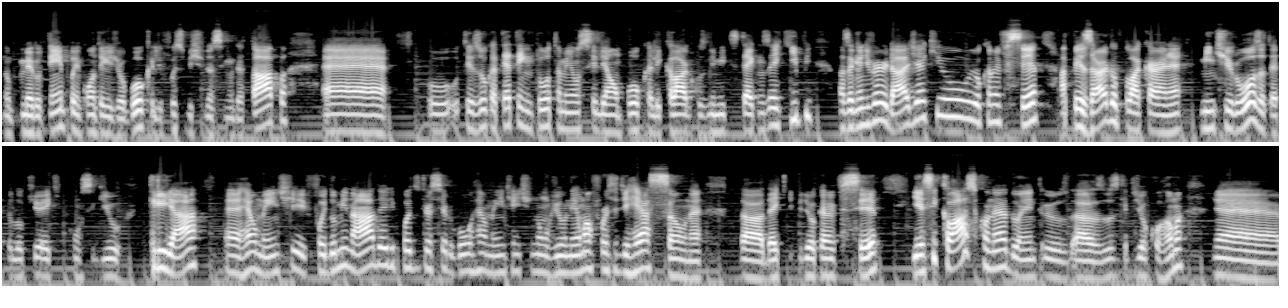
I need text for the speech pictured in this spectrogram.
no primeiro tempo, enquanto ele jogou, que ele foi substituído na segunda etapa, é, o, o Tezuka até tentou também auxiliar um pouco ali, claro, com os limites técnicos da equipe, mas a grande verdade é que o Yokohama FC, apesar do placar, né, mentiroso, até pelo que a equipe conseguiu criar, é, realmente foi dominado e depois do terceiro gol, realmente a gente não viu nenhuma força de reação, né, da, da equipe do Yokohama FC. E esse clássico, né, do, entre os, as duas equipes de Yokohama, é,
